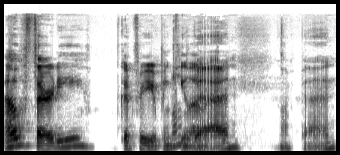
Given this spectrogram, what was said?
Oh, 30. Good for you, Pinky Not Lover. bad. Not bad.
